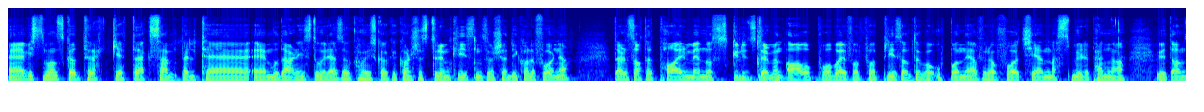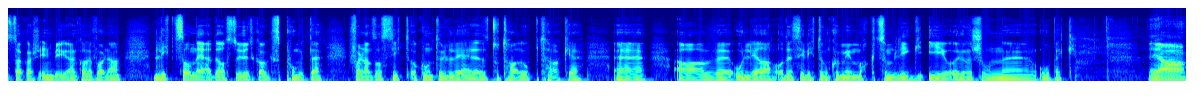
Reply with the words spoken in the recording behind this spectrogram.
Eh, Hvis man skal trekke et eksempel til eh, moderne historie, så husker dere kanskje strømkrisen som skjedde i California. Der det satt et par menn og skrudde strømmen av og på bare for å få prisene til å gå opp og ned, for å få tjene mest mulig penger ut av den stakkars innbyggerne i California. Litt sånn er det også utgangspunktet for dem som sitter og kontrollerer det totale opptaket eh, av eh, olje. Da. Og det sier litt om hvor mye makt som ligger i organisasjonen eh, OPEC. Ja,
